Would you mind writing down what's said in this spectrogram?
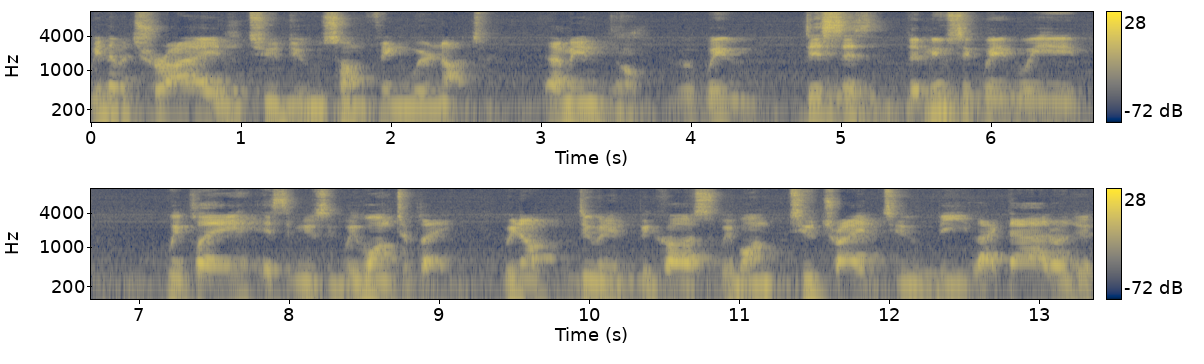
we never tried to do something we're not. I mean, No. we this is the music we we we play is the music we want to play. We're not doing it because we want to try to be like that or do.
